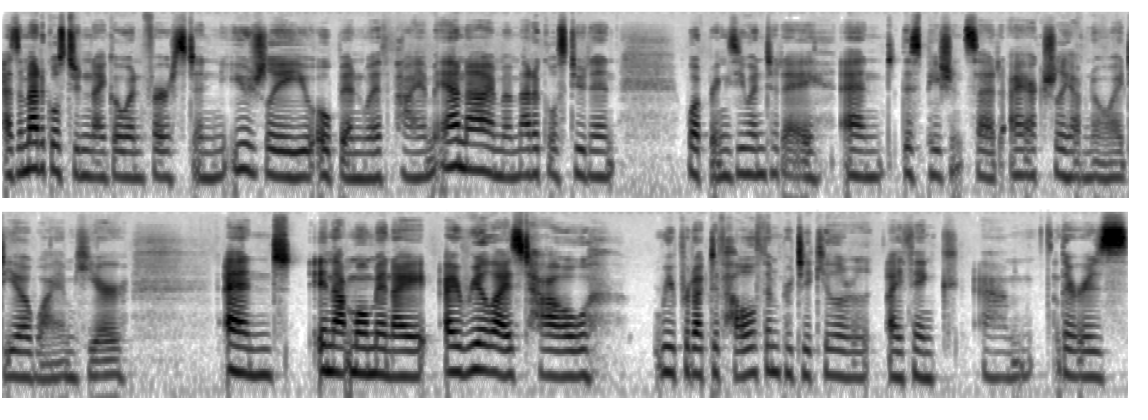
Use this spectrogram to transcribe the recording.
as a medical student, I go in first, and usually you open with, Hi, I'm Anna, I'm a medical student. What brings you in today? And this patient said, I actually have no idea why I'm here. And in that moment, I, I realized how reproductive health in particular, I think um, there is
